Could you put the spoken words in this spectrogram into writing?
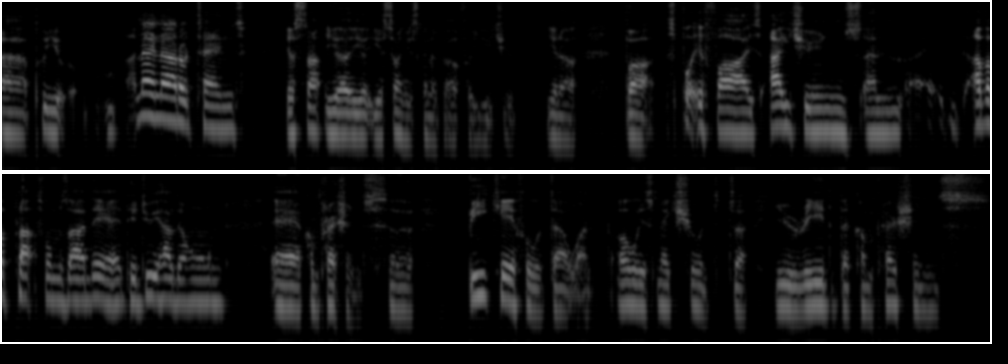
uh, put your 9 out of 10 your song your, your, your song is gonna go for YouTube, you know. But Spotify's, iTunes, and uh, other platforms are there. They do have their own uh, compressions, so be careful with that one. Always make sure that uh, you read the compressions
